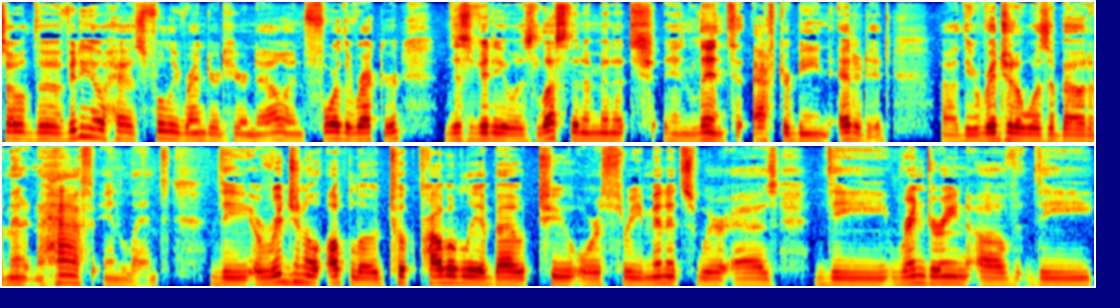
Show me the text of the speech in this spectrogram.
So the video has fully rendered here now and for the record this video is less than a minute in length after being edited. Uh, the original was about a minute and a half in length. The original upload took probably about two or three minutes, whereas the rendering of the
